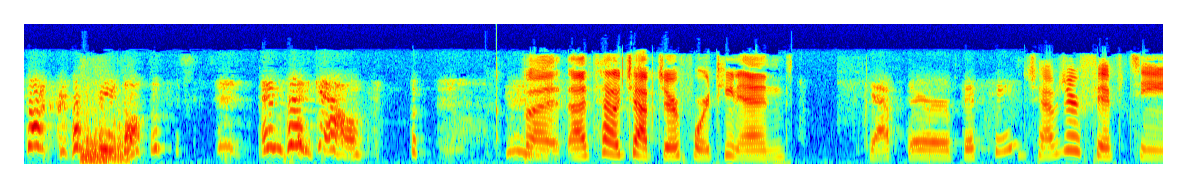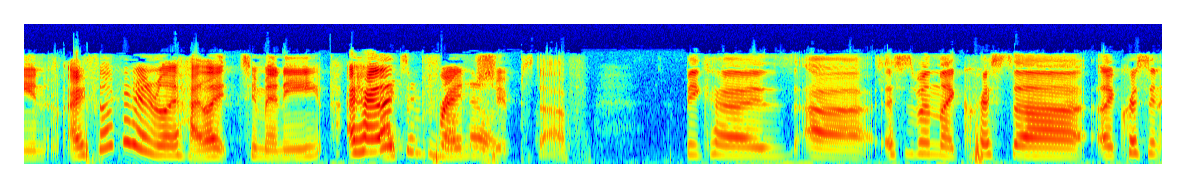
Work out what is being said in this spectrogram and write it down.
soccer field and break out. But that's how chapter 14 ends. chapter fifteen. Chapter 15, I feel like I didn't really highlight too many. I highlighted I some took no notes. friendship stuff because uh, this is when like Krista, like Kristen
